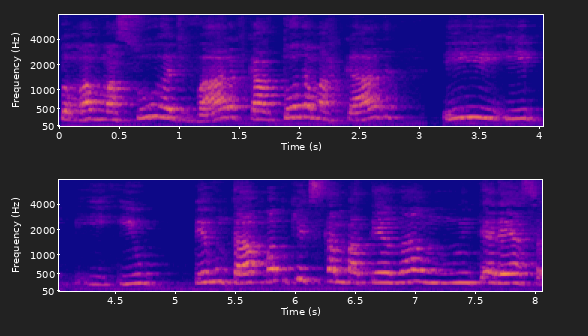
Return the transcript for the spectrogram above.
tomava uma surra de vara, ficava toda marcada, e, e, e, e eu perguntava, mas por que você está me batendo? Não, não interessa,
